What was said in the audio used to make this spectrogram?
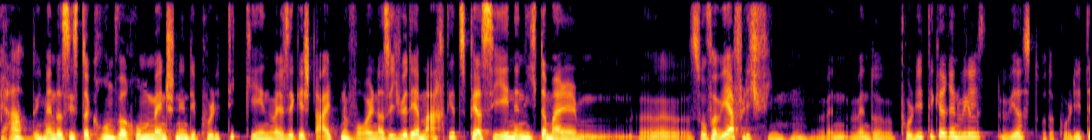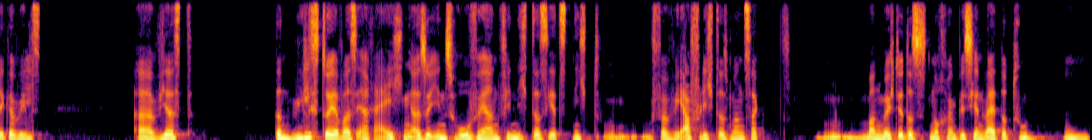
Ja, ich meine, das ist der Grund, warum Menschen in die Politik gehen, weil sie gestalten wollen. Also ich würde ja Macht jetzt per se nicht einmal äh, so verwerflich finden. Wenn, wenn du Politikerin willst, wirst oder Politiker willst, äh, wirst, dann willst du ja was erreichen. Also insofern finde ich das jetzt nicht verwerflich, dass man sagt, man möchte das noch ein bisschen weiter tun. Mhm.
